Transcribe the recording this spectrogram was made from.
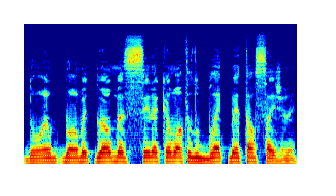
Não é, normalmente não é uma cena que a malta do black metal seja, né?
